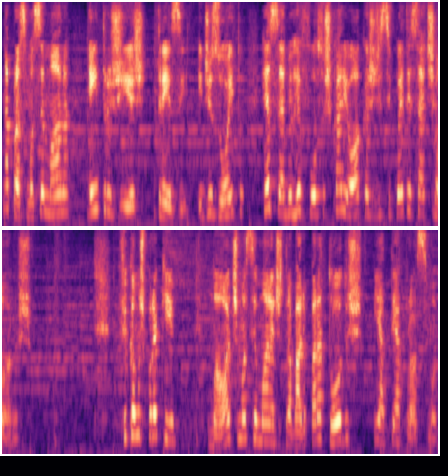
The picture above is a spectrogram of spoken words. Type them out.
Na próxima semana, entre os dias 13 e 18, recebem reforços cariocas de 57 anos. Ficamos por aqui. Uma ótima semana de trabalho para todos e até a próxima!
